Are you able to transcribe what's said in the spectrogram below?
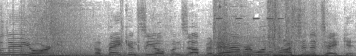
New York. A vacancy opens up and everyone's rushing to take it.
